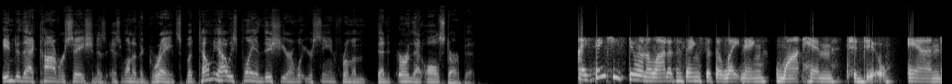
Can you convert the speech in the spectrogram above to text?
into that conversation as, as one of the greats. But tell me how he's playing this year and what you're seeing from him that earned that All Star bid. I think he's doing a lot of the things that the Lightning want him to do. And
